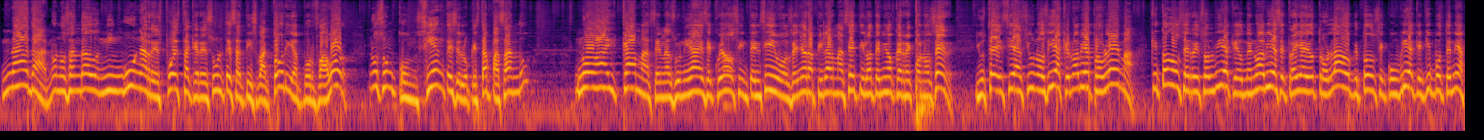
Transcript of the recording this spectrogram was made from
Nada. No nos han dado ninguna respuesta que resulte satisfactoria. Por favor, no son conscientes de lo que está pasando. No hay camas en las unidades de cuidados intensivos, señora Pilar Macetti lo ha tenido que reconocer. Y usted decía hace unos días que no había problema, que todo se resolvía, que donde no había se traía de otro lado, que todo se cubría, que equipos tenía.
